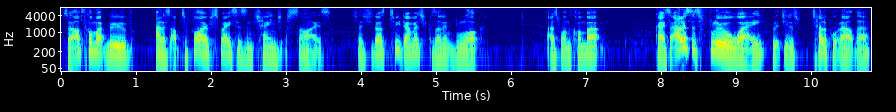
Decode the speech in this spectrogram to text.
So after combat move, Alice up to five spaces and change size. So she does two damage because I didn't block. Alice won the combat. Okay, so Alice just flew away. Literally just teleported out there.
